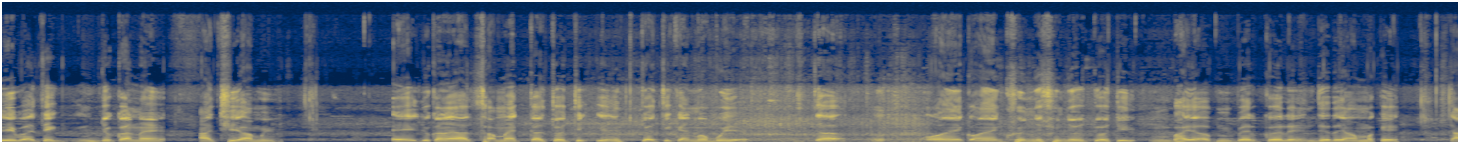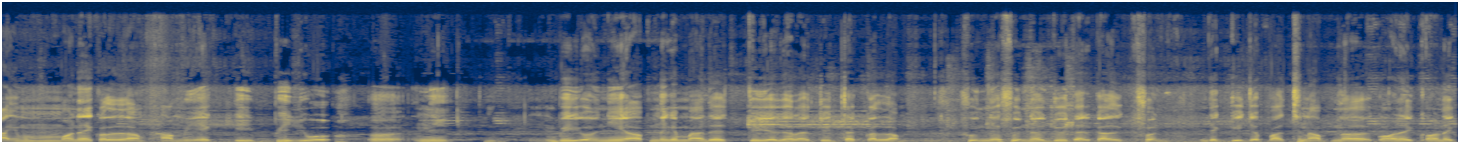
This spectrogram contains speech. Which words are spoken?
রিবাতিক দোকানে আছি আমি। এই দোকানে আসলাম একটা চটি চটিকের বইয়ে? তা অনেক অনেক সুন্দর সুন্দর চটি ভাইয়া বের করে যেটা আমাকে। তাই মনে করলাম আমি একটি ভিডিও ভিডিও নিয়ে আপনাকে মাঝে তুলে ধরার চেষ্টা করলাম। শূন্য শূন্য জুতার কালেকশন দেখতে পাচ্ছেন আপনারা অনেক অনেক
